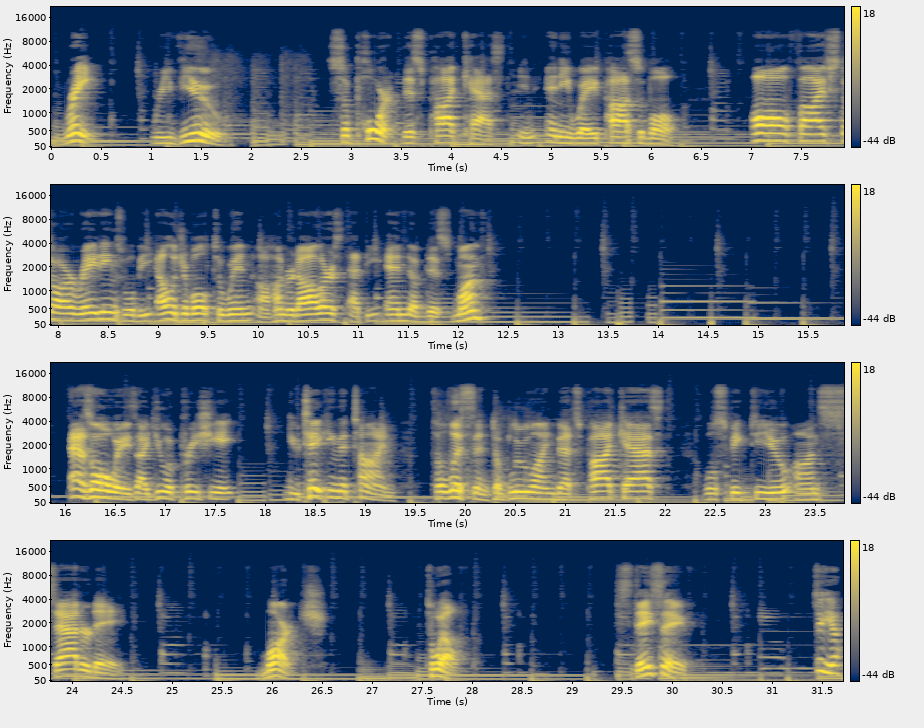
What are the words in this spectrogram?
rate, review, support this podcast in any way possible. All five star ratings will be eligible to win $100 at the end of this month. As always, I do appreciate you taking the time to listen to Blue Line Bets podcast. We'll speak to you on Saturday, March 12th. Stay safe. See ya.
